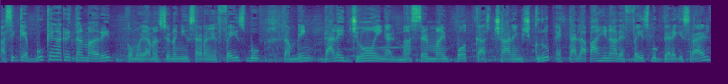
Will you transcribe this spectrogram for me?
Así que busquen a Cristal Madrid, como ya mencioné en Instagram y Facebook. También dale join al Mastermind Podcast Challenge Group. Está en la página de Facebook de Derek Israel.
